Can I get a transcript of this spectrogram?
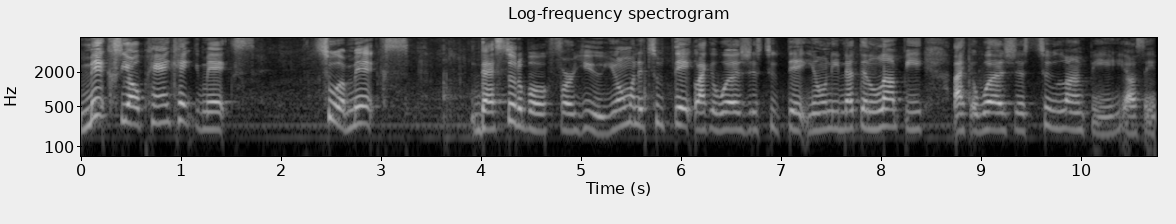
Mix your pancake mix to a mix that's suitable for you. You don't want it too thick like it was just too thick. You don't need nothing lumpy like it was just too lumpy. Y'all see?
